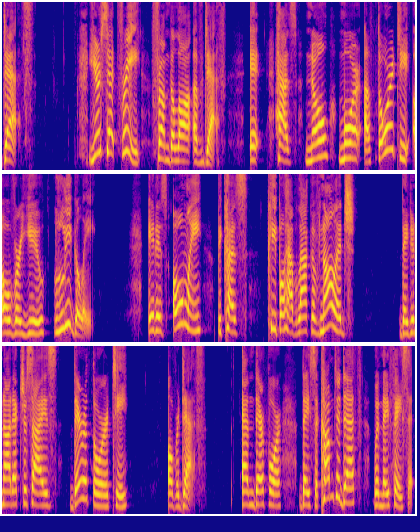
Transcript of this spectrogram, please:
death. You're set free from the law of death. It has no more authority over you legally. it is only because people have lack of knowledge, they do not exercise their authority over death. And therefore, they succumb to death when they face it.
